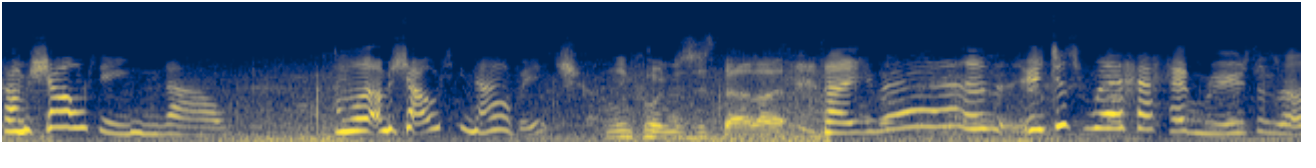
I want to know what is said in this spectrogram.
I'm shouting now. I'm like, I'm shouting now, bitch. And then Courtney's just there like, Like, man, it's just where her head moves as well.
